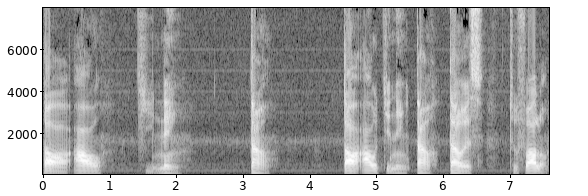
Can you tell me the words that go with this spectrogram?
Da, ao, jin, ning. Dao. Da, ao, jin, ning. Dao. Dao is to follow.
